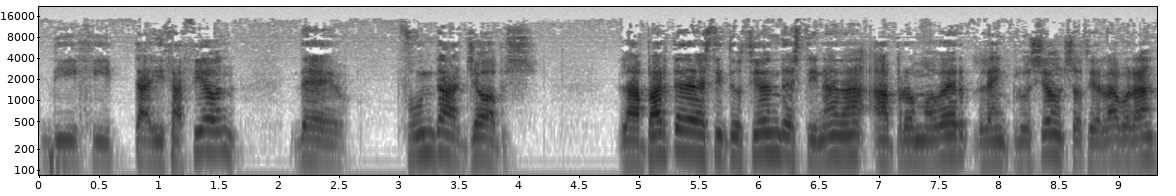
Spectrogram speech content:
Digitalización de Funda Jobs, la parte de la institución destinada a promover la inclusión sociolaboral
